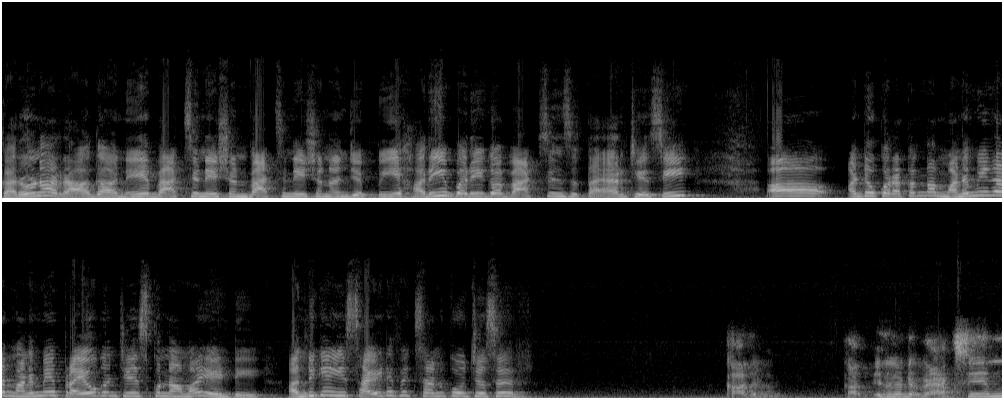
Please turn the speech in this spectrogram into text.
కరోనా రాగానే వ్యాక్సినేషన్ వ్యాక్సినేషన్ అని చెప్పి హరీబరీగా వ్యాక్సిన్స్ తయారు చేసి ఆ, అంటే ఒక రకంగా మన మీద మనమే ప్రయోగం చేసుకున్నామా ఏంటి? అందుకే ఈ సైడ్ ఎఫెక్ట్స్ అనుకోవచ్చా సార్ కాదండి కాదు. ఎందుకంటే వ్యాక్సిన్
